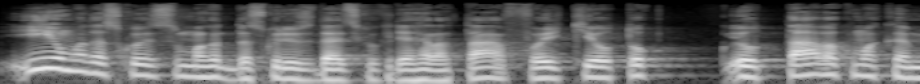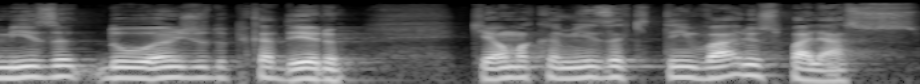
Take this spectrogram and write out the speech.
E uma das coisas, uma das curiosidades que eu queria relatar foi que eu tô eu tava com uma camisa do Anjo do Picadeiro, que é uma camisa que tem vários palhaços.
